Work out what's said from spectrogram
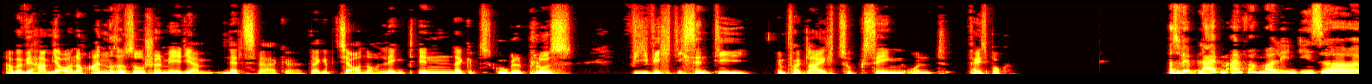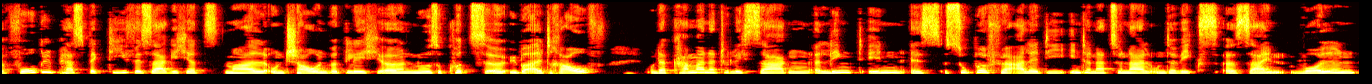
aber wir haben ja auch noch andere Social-Media-Netzwerke. Da gibt's ja auch noch LinkedIn, da gibt's Google. Wie wichtig sind die im Vergleich zu Xing und Facebook? Also wir bleiben einfach mal in dieser Vogelperspektive, sage ich jetzt mal, und schauen wirklich äh, nur so kurz äh, überall drauf. Und da kann man natürlich sagen, LinkedIn ist super für alle, die international unterwegs äh, sein wollen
